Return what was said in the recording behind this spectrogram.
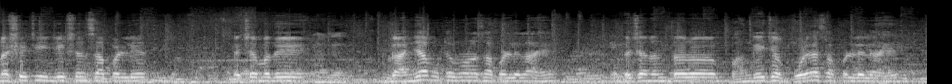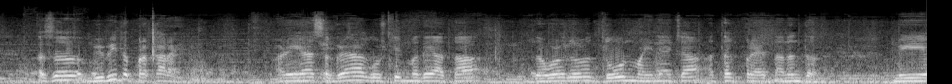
नशेची इंजेक्शन सापडली आहेत. त्याच्यामध्ये गांजा मोठ्या प्रमाणात सापडलेला आहे. त्याच्यानंतर भांगेच्या गोळ्या सापडलेल्या आहेत. असं विविध प्रकार आहेत. आणि या सगळ्या गोष्टींमध्ये आता जवळजवळ दोन महिन्याच्या अथक प्रयत्नानंतर मी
